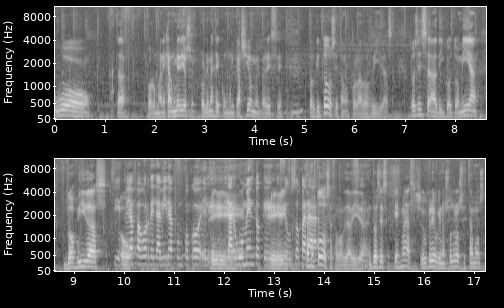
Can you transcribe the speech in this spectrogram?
hubo hasta por manejar medios, problemas de comunicación, me parece, porque todos estamos por las dos vidas. Entonces esa dicotomía, dos vidas... Sí, estoy a favor de la vida, fue un poco el, eh, argumento que, se eh, usó para... Estamos todos a favor de la vida. Entonces, es más, yo creo que nosotros estamos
